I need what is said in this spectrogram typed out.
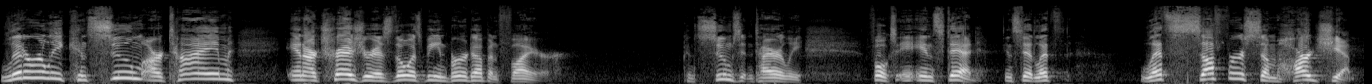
literally consume our time and our treasure as though it's being burnt up in fire. Consumes it entirely. Folks, instead, instead, let's, let's suffer some hardship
